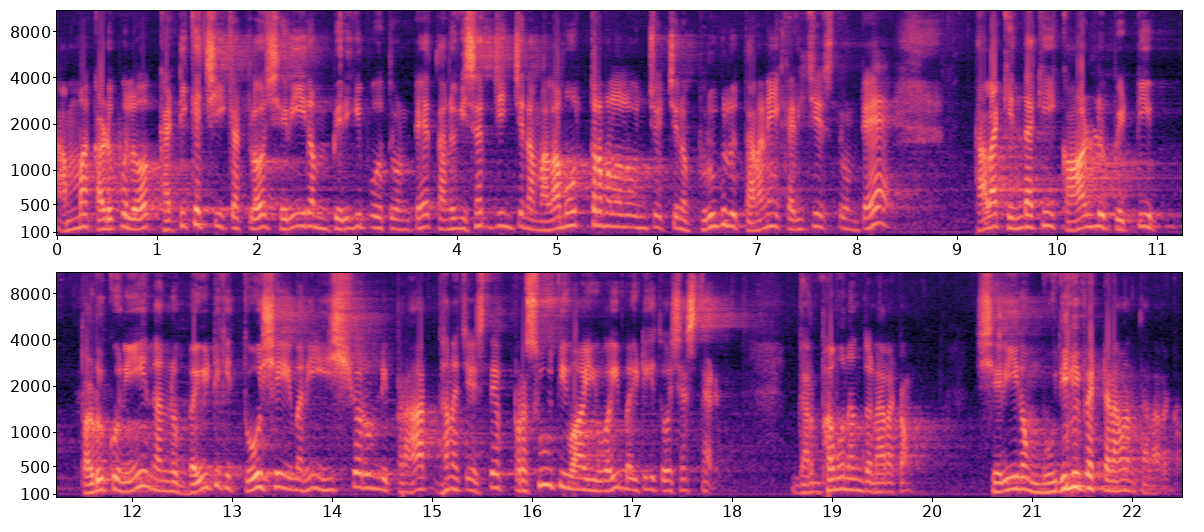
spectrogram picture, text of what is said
అమ్మ కడుపులో కటిక చీకట్లో శరీరం పెరిగిపోతుంటే తను విసర్జించిన మలమూత్రములలోంచి వచ్చిన పురుగులు తననే కరిచేస్తుంటే తల కిందకి కాళ్ళు పెట్టి పడుకుని నన్ను బయటికి తోసేయమని ఈశ్వరుణ్ణి ప్రార్థన చేస్తే ప్రసూతి వాయువై బయటికి తోసేస్తాడు. గర్భమునందు నరకం శరీరం ముదిలిపెట్టడం అంత నరకం.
